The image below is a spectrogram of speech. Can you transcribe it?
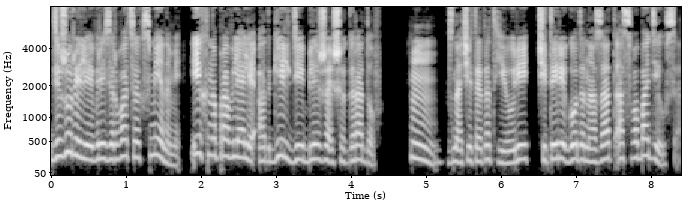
дежурили в резервациях сменами, их направляли от гильдии ближайших городов. Хм, значит, этот Юрий четыре года назад освободился.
